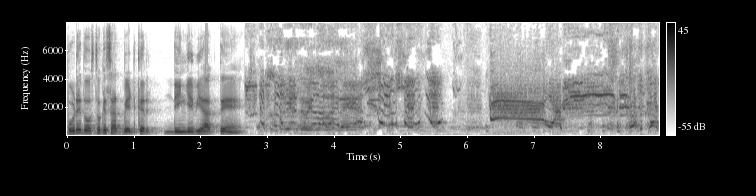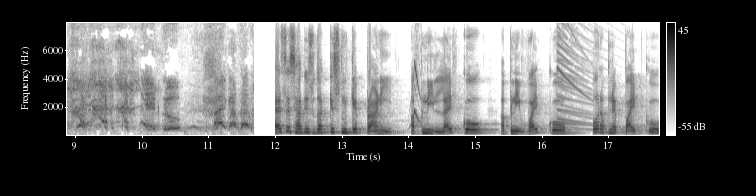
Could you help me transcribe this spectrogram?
बूढ़े दोस्तों के साथ बैठकर डींगे भी हाँकते हैं। ऐसे शादीशुदा किस्म के प्राणी अपनी लाइफ को, अपनी वाइफ को और अपने पाइप को।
